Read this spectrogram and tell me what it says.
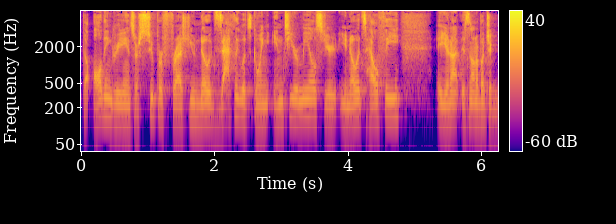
The, all the ingredients are super fresh. You know exactly what's going into your meal. So you you know it's healthy. You're not, it's not a bunch of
